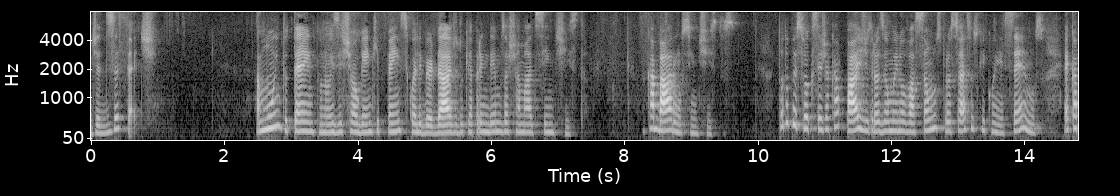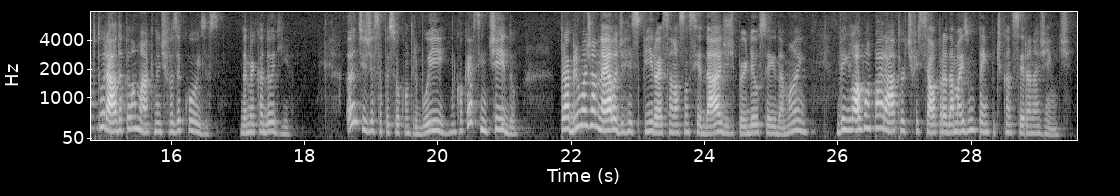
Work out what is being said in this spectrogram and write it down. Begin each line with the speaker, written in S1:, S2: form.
S1: dia 17. Há muito tempo não existe alguém que pense com a liberdade do que aprendemos a chamar de cientista. Acabaram os cientistas. Toda pessoa que seja capaz de trazer uma inovação nos processos que conhecemos é capturada pela máquina de fazer coisas, da mercadoria. Antes de essa pessoa contribuir, em qualquer sentido, para abrir uma janela de respiro a essa nossa ansiedade de perder o seio da mãe, vem logo um aparato artificial para dar mais um tempo de canseira na gente.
